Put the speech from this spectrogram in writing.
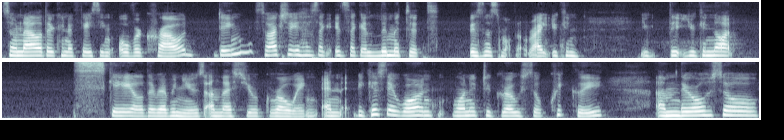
so now they're kind of facing overcrowding. So actually, it has like it's like a limited business model, right? You can you you cannot scale the revenues unless you're growing, and because they want wanted to grow so quickly, um, they're also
